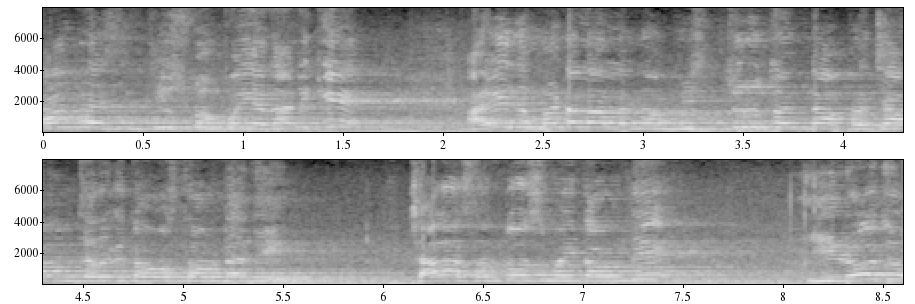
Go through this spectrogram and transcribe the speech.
కాంగ్రెస్ని తీసుకొని పోయేదానికి ఐదు మండలాలను విస్తృతంగా ప్రచారం జరుగుతూ వస్తూ ఉన్నది. చాలా సంతోషం అవుతా ఉంది ఈరోజు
